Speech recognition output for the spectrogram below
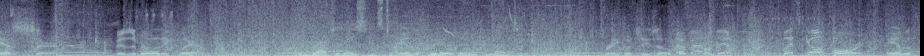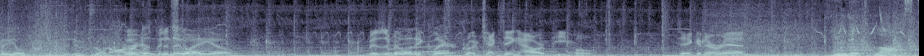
Yes, sir. Visibility clear. Congratulations, General. In the You have field. been promoted. Frequencies open. about a lift? Let's go for it. In the field. The new drone armor has Moving been to new. AO. Visibility clear. Protecting our people. Taking her in. Unit lost.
